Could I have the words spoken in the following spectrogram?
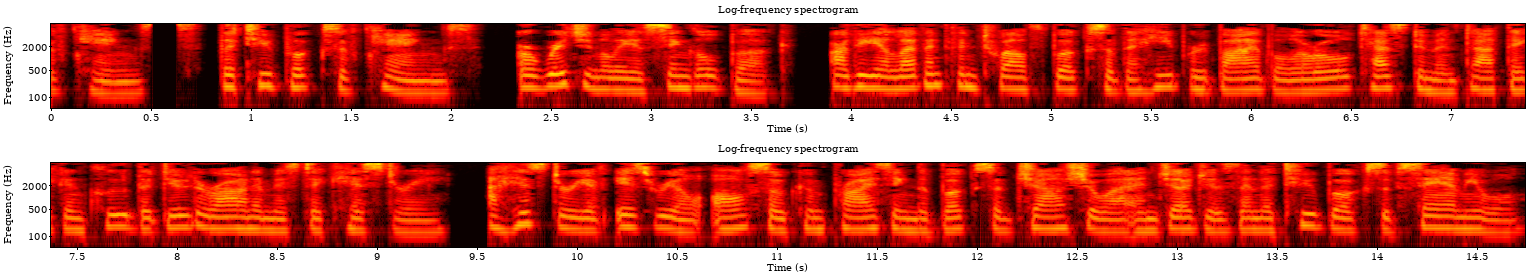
of Kings The two books of Kings, originally a single book, are the 11th and 12th books of the Hebrew Bible or Old Testament. They conclude the Deuteronomistic history, a history of Israel also comprising the books of Joshua and Judges and the two books of Samuel,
